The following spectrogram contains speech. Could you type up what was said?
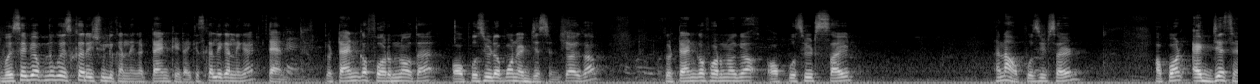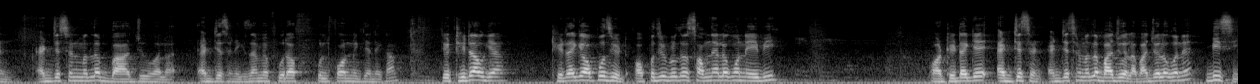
वैसे भी अपने को इसका रेशू निकालने का टेन थीटा किसका निकालने का है? टेन तो टेन का फॉर्मूला होता है ऑपोजिट अपॉन एडजस्टेंट क्या होगा तो टेन का फॉर्मूला क्या? ऑपोजिट साइड है ना? Opposite side upon adjacent adjacent मतलब बाजू वाला एडजेसेंट एग्ज़ाम में पूरा फुल फॉर्म लिख देने का। तो थीटा हो गया। थीटा के ऑपोजिट ऑपोजिट बोलते सामने कौन है ए बी और थीटा के एडजेसेंट एडजेसेंट मतलब बाजू वाला बाजू वाला है बी सी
